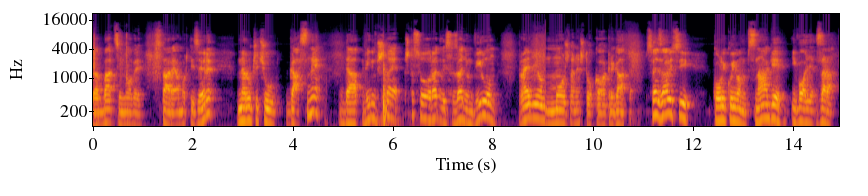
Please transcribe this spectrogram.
da bacim ove stare amortizere, naručit ću gasne, da vidim šta, je, šta su ovo radili sa zadnjom vilom, prednjom, možda nešto oko agregata. Sve zavisi koliko imam snage i volje za rad.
